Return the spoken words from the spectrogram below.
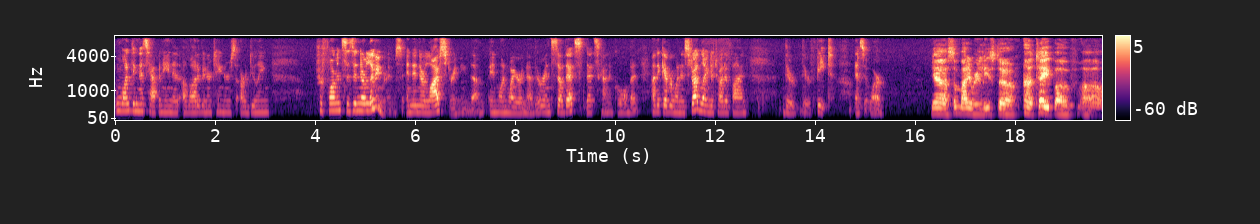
one thing that's happening, and a lot of entertainers are doing performances in their living rooms and then they're live streaming them in one way or another. And so that's that's kind of cool. But i think everyone is struggling to try to find their their feet as it were. Yeah somebody released a, a tape of uh,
